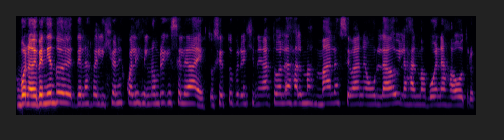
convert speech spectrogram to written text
bueno, dependiendo de, las religiones, cuál es el nombre que se le da a esto, ¿cierto? Pero en general todas las almas malas se van a un lado y las almas buenas a otro.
